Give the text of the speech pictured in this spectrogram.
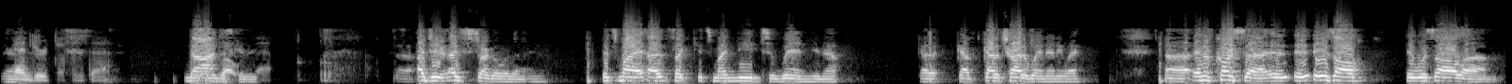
Yeah. Andrew doesn't. Uh, no, I'm just kidding. Uh, I do. I struggle with that. Yeah. It's my. Uh, it's like it's my need to win. You know, got got got to try to win anyway. Uh, and of course, uh, it, it was all. It was all. Um,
